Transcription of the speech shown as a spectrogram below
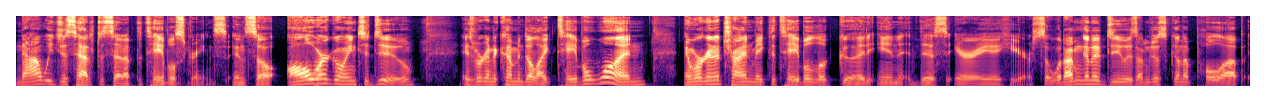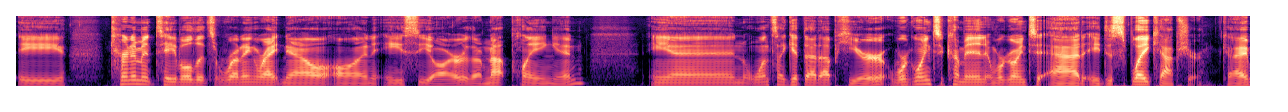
now we just have to set up the table screens. And so all we're going to do is we're going to come into like table one and we're going to try and make the table look good in this area here. So what I'm going to do is I'm just going to pull up a tournament table that's running right now on ACR that I'm not playing in. And once I get that up here, we're going to come in and we're going to add a display capture, okay?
